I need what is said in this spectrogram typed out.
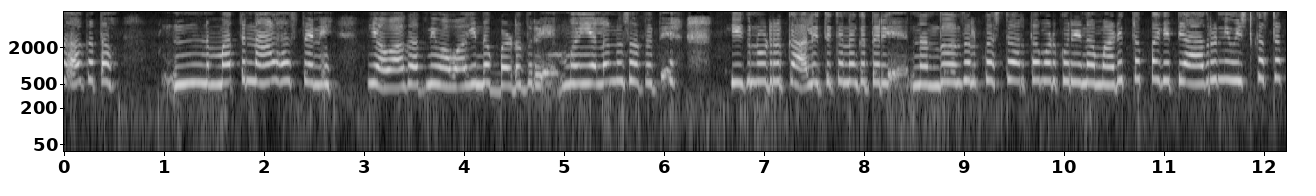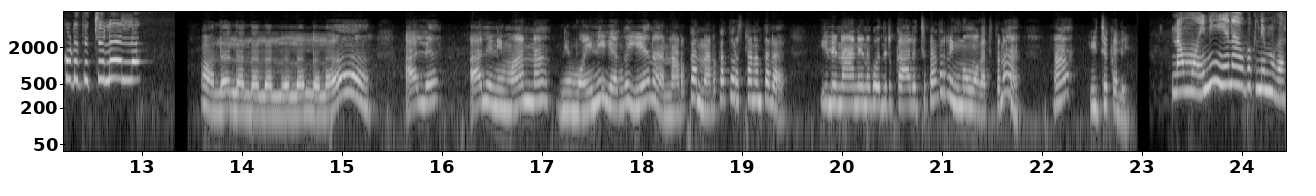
ಸಾಕತ್ತಾವ ಮತ್ತೆ ನಾಳೆ ಹಚ್ತೇನೆ. ಯಾವಾಗ ನೀವು ಅವಾಗಿಂದ ಬಡದ್ರಿ? ಮೈ ಎಲ್ಲನೂ ಸಾತೈತಿ ಈಗ ನೋಡ್ರಿ ಕಾಲೇಜ್ ಕನ್ನಾಗತ್ತರಿ ನಂದು ಒಂದು ಸ್ವಲ್ಪ ಕಷ್ಟ ಅರ್ಥ ಮಾಡ್ಕೊರಿ. ನಾ ಮಾಡಿದ ತಪ್ಪಾಗೈತಿ. ಆದ್ರೂ ನೀವು ಇಷ್ಟು ಕಷ್ಟ ಕೊಡೋದು ಚಲೋ ಅಲ್ಲ. ಅಲ್ಲ ಅಲ್ಲ ಅಲ್ಲಿ ನಿಮ್ಮ ಅನ್ನ ನಿಮ್ಮ ಮೈನಿಗೆ ಹಂಗೆ ಏನು ನರಕ ನರಕ ತೋರಿಸ್ತಾನಂತಲ್ಲ. ಇಲ್ಲಿ ನಾನು ನಿನಗೊಂದಿಟ್ಟು ಕಾಲು ಇಚ್ಕೊಂಡ್ರೆ ನಿಂಗೆ ನೋವಾಗತ್ತನ ಹಾಂ ಈಚಕಲಿ ನಮ್ಮ ಮೊಯ್ನಿ ಏನಾಗ್ಬೇಕು ನಿಮ್ಗೆ?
